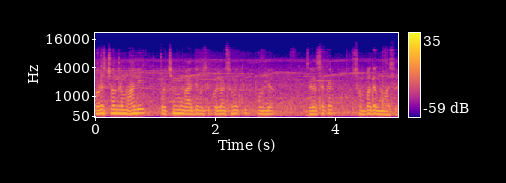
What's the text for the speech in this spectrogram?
গণেশচন্দ্র মাহালি, পশ্চিমবঙ্গ আদিবাসী কল্যাণ সমিতি, পুরুলিয়া জেলা শাখার সম্পাদক মহাশয়।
